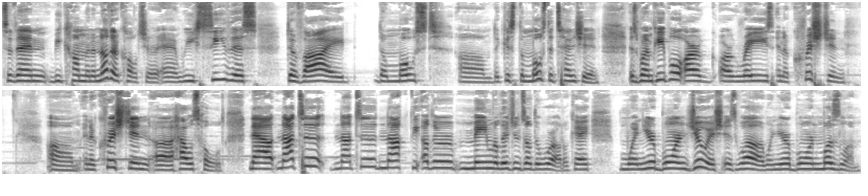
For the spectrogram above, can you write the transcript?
to then become in another culture. And we see this divide the most um, that gets the most attention is when people are are raised in a Christian um, in a Christian uh, household. Now, not to not to knock the other main religions of the world. Okay, when you're born Jewish as well, when you're born Muslim.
